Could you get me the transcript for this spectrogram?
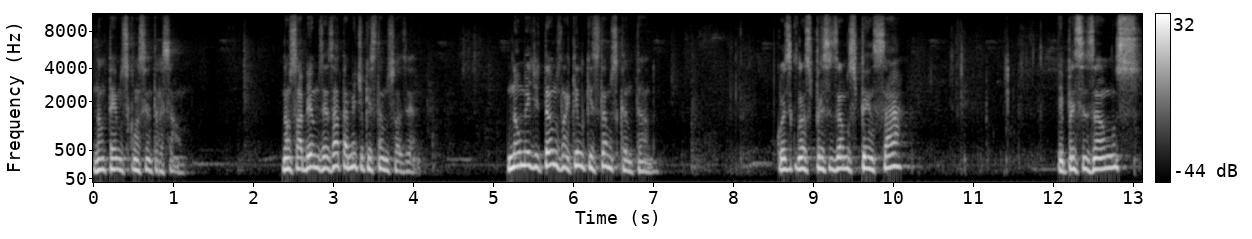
Não temos concentração. Não sabemos exatamente o que estamos fazendo. Não meditamos naquilo que estamos cantando. Coisa que nós precisamos pensar e precisamos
